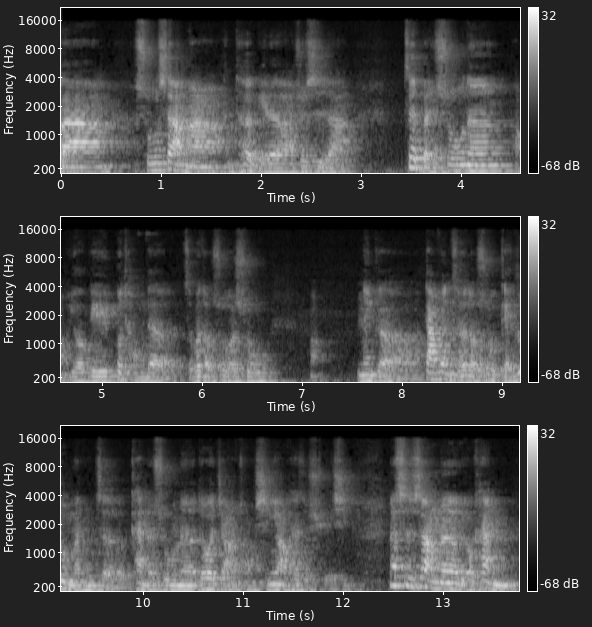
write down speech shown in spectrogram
啊，书上啊很特别的啊，就是啊，这本书呢，好有别于不同的紫微斗数的书，啊，那个大部分紫微斗数给入门者看的书呢，都会叫你从星曜开始学习。那事实上呢，有看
